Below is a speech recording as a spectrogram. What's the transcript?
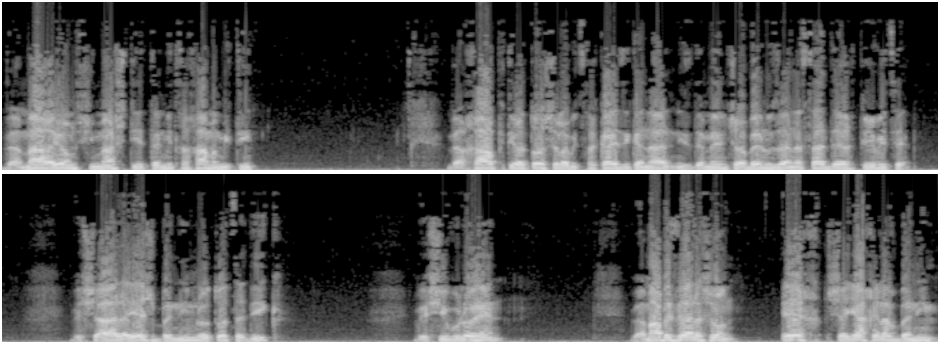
ואמר היום שימשתי את תלמיד חכם אמיתי. ואחר פטירתו של רבי יצחק אייזיק הנ"ל, נזדמן שרבנו ז"ל נסע דרך טירביצה, ושאל היש בנים לאותו צדיק? והשיבו לו הן. ואמר בזה הלשון, איך שייך אליו בנים?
